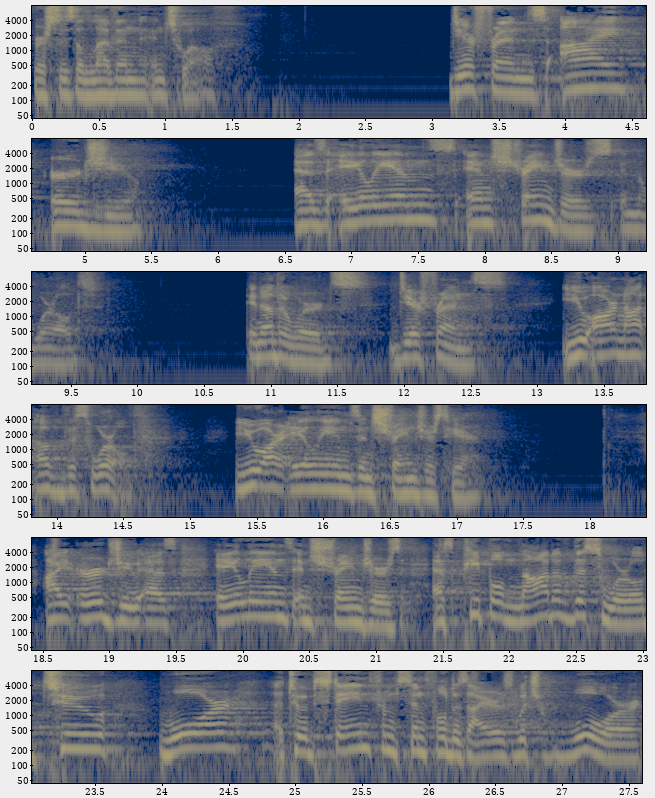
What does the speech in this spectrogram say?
verses 11 and 12. Dear friends, I urge you, as aliens and strangers in the world. In other words, dear friends, you are not of this world. You are aliens and strangers here. I urge you, as aliens and strangers, as people not of this world, to war, uh, to abstain from sinful desires which war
